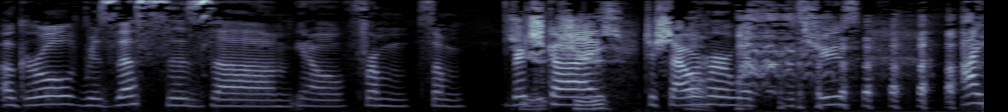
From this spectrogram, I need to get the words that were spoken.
a girl resists is, um, you know, from some rich guy shoes? to shower Oh. her with, with shoes. I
